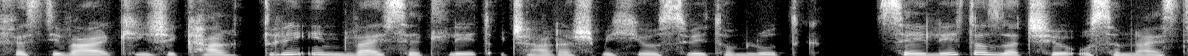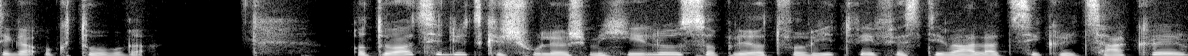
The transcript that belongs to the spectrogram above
festival, ki že kar 23 let očara šmihijo svetom Ludk, se je letos začel 18. oktobra. Otroci ljudske šole v Šmihilu so pri otvoritvi festivala Cikl Cakl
